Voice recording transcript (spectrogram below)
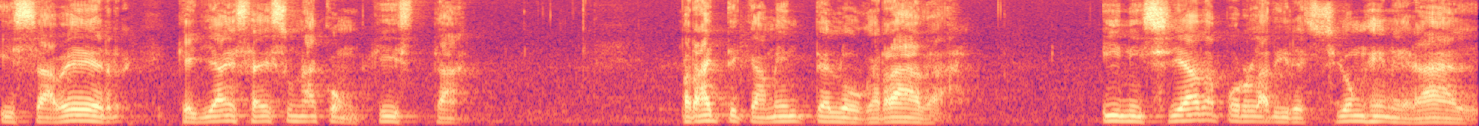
y saber que ya esa es una conquista prácticamente lograda, iniciada por la dirección general,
